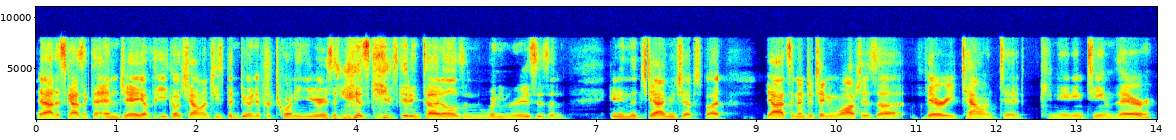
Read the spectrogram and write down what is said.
yeah, this guy's like the MJ of the Eco Challenge. He's been doing it for 20 years and he just keeps getting titles and winning races and getting the championships. But yeah, it's an entertaining watch. Is a very talented Canadian team there.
